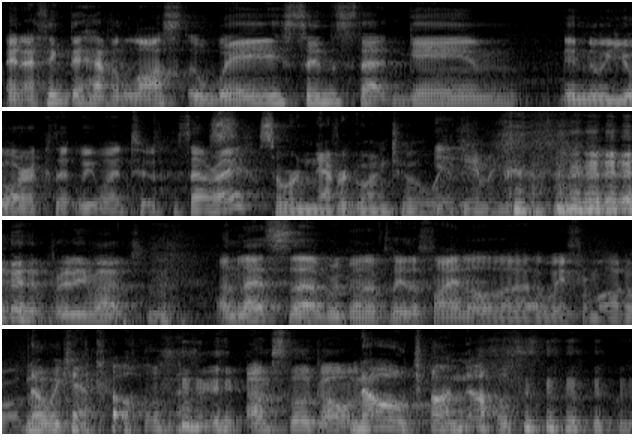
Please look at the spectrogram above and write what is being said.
And I think they haven't lost away since that game in New York that we went to. Is that right? So we're never going to a away game again. Pretty much. Unless uh, we're going to play the final uh, away from Ottawa. no, we can't go. I'm still going. no, John, no.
